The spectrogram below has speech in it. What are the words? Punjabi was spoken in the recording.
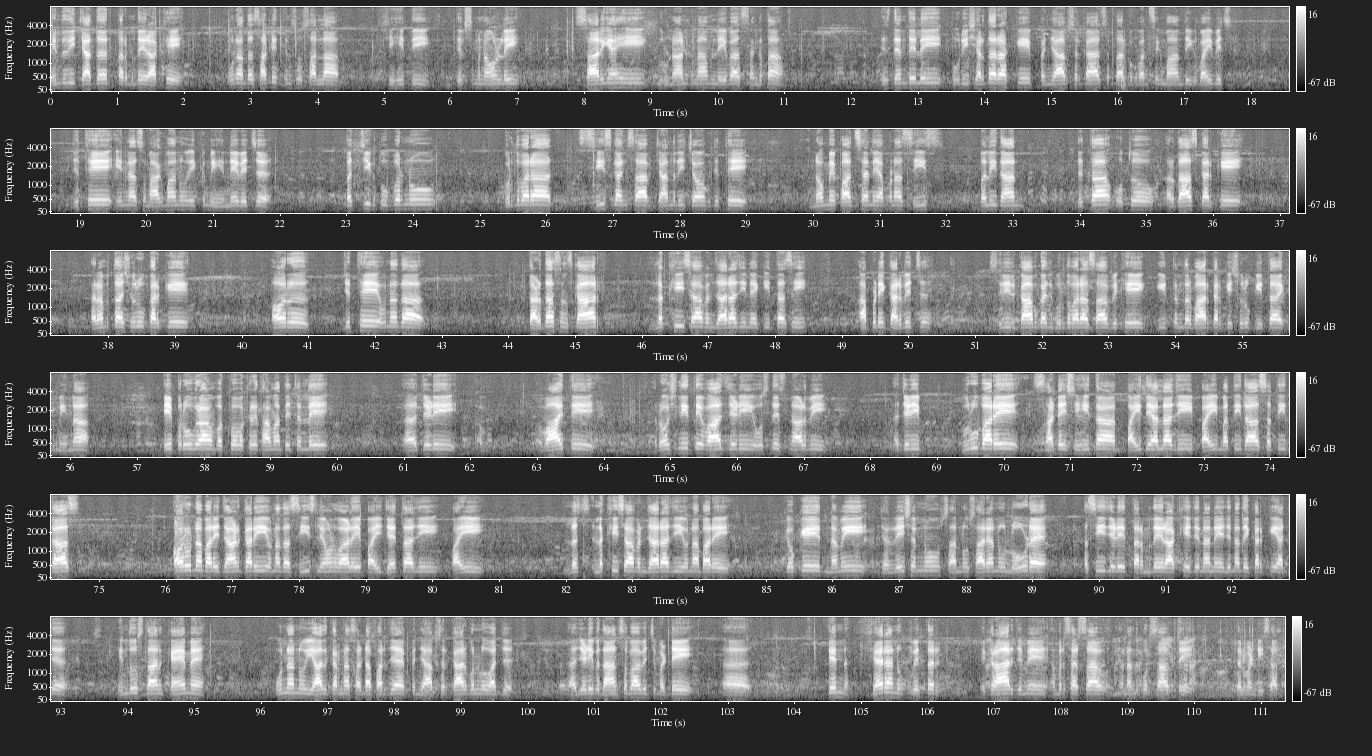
ਹਿੰਦ ਦੀ ਚਾਦਰ, ਧਰਮ ਦੇ ਰਾਖੇ, ਉਹਨਾਂ ਦਾ 350 ਸਾਲਾ ਸ਼ਹੀਦੀ ਦਿਵਸ ਮਨਾਉਣ ਲਈ ਸਾਰੀਆਂ ਹੀ ਗੁਰੂ ਨਾਨਕ ਨਾਮ ਲੇਵਾ ਸੰਗਤਾਂ ਇਸ ਦਿਨ ਦੇ ਲਈ ਪੂਰੀ ਸ਼ਰਧਾ ਰੱਖ ਕੇ ਪੰਜਾਬ ਸਰਕਾਰ ਸਰਦਾਰ ਭਗਵੰਤ ਸਿੰਘ ਮਾਨ ਦੀ ਅਗਵਾਈ ਵਿੱਚ, ਜਿੱਥੇ ਇਹਨਾਂ ਸਮਾਗਮਾਂ ਨੂੰ ਇੱਕ ਮਹੀਨੇ ਵਿੱਚ 25 ਅਕਤੂਬਰ ਨੂੰ ਗੁਰਦੁਆਰਾ ਸੀਸਗੰਜ ਸਾਹਿਬ ਚਾਂਦਨੀ ਚੌਕ ਜਿੱਥੇ ਨੌਵੇਂ ਪਾਤਸ਼ਾਹ ਨੇ ਆਪਣਾ ਸੀਸ, ਬਲੀਦਾਨ ਦਿੱਤਾ। ਉਥੋਂ ਅਰਦਾਸ ਕਰਕੇ, ਆਰੰਭਤਾ ਸ਼ੁਰੂ ਕਰਕੇ ਔਰ ਜਿੱਥੇ ਉਹਨਾਂ ਦਾ ਧੜ ਦਾ ਸੰਸਕਾਰ ਲੱਖੀ ਸ਼ਾਹ ਬੰਜਾਰਾ ਜੀ ਨੇ ਕੀਤਾ ਸੀ, ਆਪਣੇ ਘਰ ਵਿੱਚ ਸ੍ਰੀ ਰਕਾਬਗੰਜ ਗੁਰਦੁਆਰਾ ਸਾਹਿਬ ਵਿਖੇ ਕੀਰਤਨ ਦਰਬਾਰ ਕਰਕੇ ਸ਼ੁਰੂ ਕੀਤਾ। ਇੱਕ ਮਹੀਨਾ ਇਹ ਪ੍ਰੋਗਰਾਮ ਵੱਖੋ ਵੱਖਰੇ ਥਾਵਾਂ ਤੇ ਚੱਲੇ। ਜਿਹੜੀ ਆਵਾਜ਼ ਤੇ ਰੋਸ਼ਨੀ ਤੇ ਆਵਾਜ਼ ਜਿਹੜੀ ਉਸ ਦੇ ਨਾਲ ਵੀ, ਜਿਹੜੀ ਗੁਰੂ ਬਾਰੇ ਸਾਡੇ ਸ਼ਹੀਦਾਂ ਭਾਈ ਦਿਆਲਾ ਜੀ, ਭਾਈ ਮਤੀ ਦਾਸ ਸਤੀ ਦਾਸ ਔਰ ਉਹਨਾਂ ਬਾਰੇ ਜਾਣਕਾਰੀ, ਉਹਨਾਂ ਦਾ ਸੀਸ ਲਿਆਉਣ ਵਾਲੇ ਭਾਈ ਜੈਤਾ ਜੀ, ਭਾਈ ਲਛ- ਲੱਖੀ ਸਾਹਿਬ ਬੰਜਾਰਾ ਜੀ, ਉਹਨਾਂ ਬਾਰੇ ਕਿਉਂਕਿ ਨਵੀਂ ਜਨਰੇਸ਼ਨ ਨੂੰ, ਸਾਨੂੰ ਸਾਰਿਆਂ ਨੂੰ ਲੋੜ ਹੈ, ਅਸੀਂ ਜਿਹੜੇ ਧਰਮ ਦੇ ਰਾਖੇ ਜਿਨ੍ਹਾਂ ਨੇ, ਜਿਨ੍ਹਾਂ ਦੇ ਕਰਕੇ ਅੱਜ ਹਿੰਦੁਸਤਾਨ ਕਾਇਮ ਹੈ, ਉਹਨਾਂ ਨੂੰ ਯਾਦ ਕਰਨਾ ਸਾਡਾ ਫਰਜ਼ ਹੈ। ਪੰਜਾਬ ਸਰਕਾਰ ਵੱਲੋਂ ਅੱਜ ਜਿਹੜੇ ਵਿਧਾਨ ਸਭਾ ਵਿੱਚ ਵੱਡੇ ਤਿੰਨ ਸ਼ਹਿਰਾਂ ਨੂੰ ਪਵਿੱਤਰ ਇਕਰਾਰ ਜਿਵੇਂ ਅੰਮ੍ਰਿਤਸਰ ਸਾਹਿਬ ਆਨੰਦਪੁਰ ਸਾਹਿਬ ਤੇ ਤਲਵੰਡੀ ਸਾਹਿਬ।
